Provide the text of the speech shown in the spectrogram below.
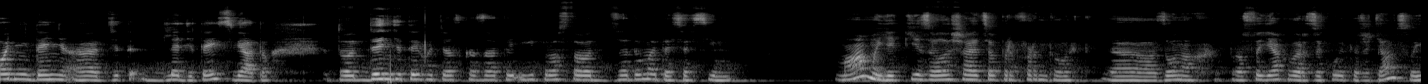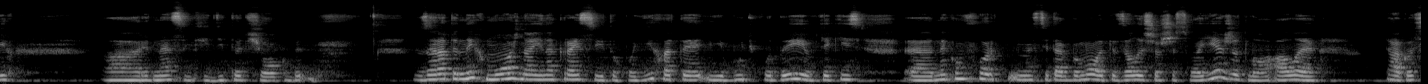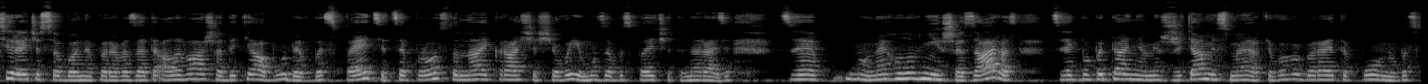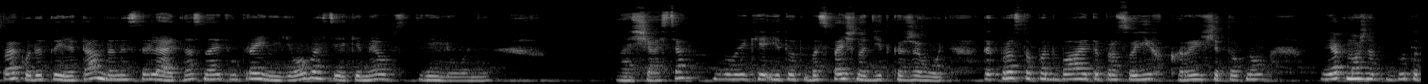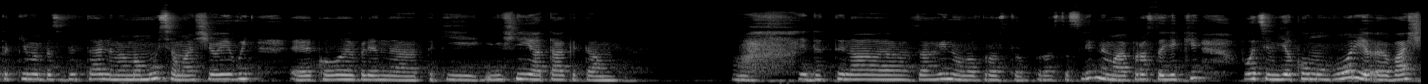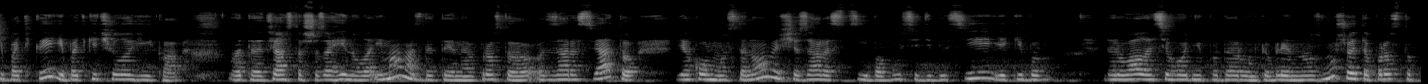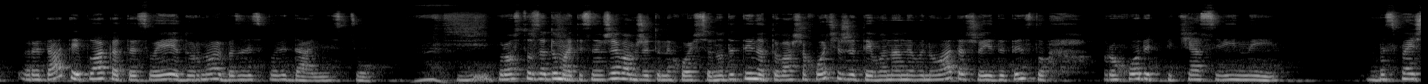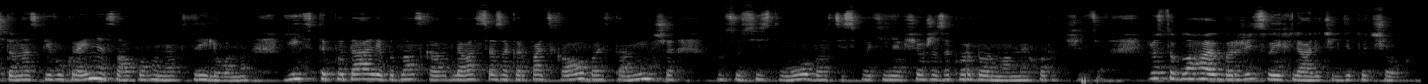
сьогодні день е, для дітей свято. То День дітей хотіла сказати. І просто задумайтеся всім мами, які залишаються в прифронтових е, зонах, просто як ви ризикуєте життям своїх е, ріднесеньких діточок. Заради них можна і на край світу поїхати, і будь-куди, в якійсь некомфортності, так би мовити, залишивши своє житло, але так, усі речі з собою не перевезете, але ваше дитя буде в безпеці. Це просто найкраще, що ви йому забезпечите наразі. Це ну, найголовніше зараз. Це якби питання між життям і смертю. Ви вибираєте повну безпеку дитині там, де не стріляють. Нас навіть в Україні є області, які не обстрілювані. На щастя велике, і тут безпечно дітки живуть. Так просто подбайте про своїх крихіток. Ну, як можна бути такими безбітальними мамусями, а ще уявіть, е, коли, блін, е, такі нічні атаки там. ах, І дитина загинула, просто, просто слів немає. Просто які потім в якому горі е, ваші батьки і батьки чоловіка. От часто, що загинула і мама з дитиною, просто от зараз свято, в якому становищі зараз ці бабусі, дідусі, які би дарували сьогодні подарунки. Блін, ну змушуєте просто ридати і плакати своєю дурною безвідповідальністю. Просто задумайтесь, невже вам жити не хочеться? Ну, дитина то ваша хоче жити, вона не винувата, що її дитинство проходить під час війни. Безпечно, у нас пів України, слава Богу, не обстрілювано. Їдьте подалі, будь ласка, для вас вся Закарпатська область, там інше по сусідству області спокійно, якщо вже за кордон вам не хочеться. Просто благаю, бережіть своїх лялечок, діточок.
